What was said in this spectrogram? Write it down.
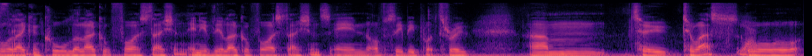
or they can call the local fire station, any of their local fire stations, and obviously be put through um, to to us Yeah. or.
